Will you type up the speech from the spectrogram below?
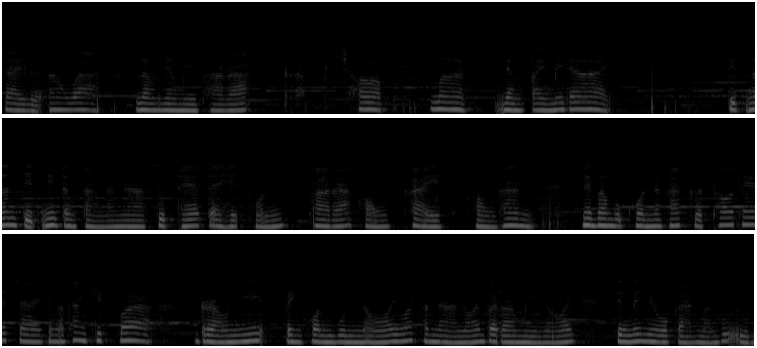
ใจหรืออ้างว่า เรายังมีภาระรับผิดชอบมากยังไปไม่ได้ ติดนั่นติดนี่ต่างๆ นานาสุดแท้แต่เหตุผลภาระของใครของท่าน ในบางบุคคลนะคะ เกิดท้อแท้ใจจนกระทั่งคิดว่าเรานี้เป็นคนบุญน้อยวาสนาน้อยบารมีน้อย จึงไม่มีโอกาสเหมือนผู้อื่น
